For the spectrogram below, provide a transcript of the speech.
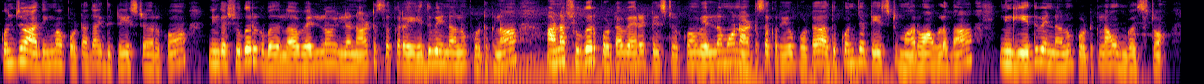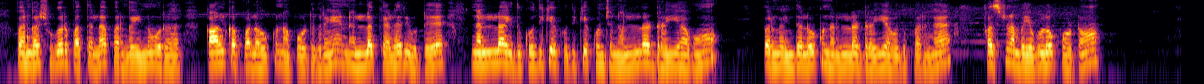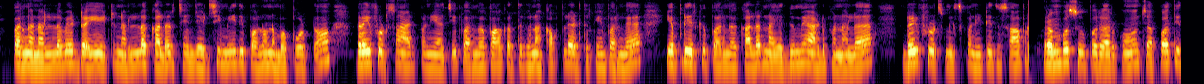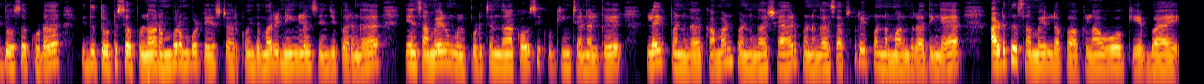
கொஞ்சம் அதிகமாக போட்டால் தான் இது டேஸ்ட்டாக இருக்கும். நீங்கள் சுகருக்கு பதிலாக வெல்லம் இல்லை நாட்டு சர்க்கரை எது வேணாலும் போட்டுக்கலாம். ஆனால் சுகர் போட்டால் வேறு டேஸ்ட் இருக்கும். வெல்லமோ நாட்டு சர்க்கரையோ போட்டால் அது கொஞ்சம் டேஸ்ட்டு மாறும். அவ்வளோதான் நீங்கள் எது வேணாலும் போட்டுக்கலாம் உங்கள் இஷ்டம். பாருங்கள் சுகர் பத்தலை. பாருங்கள் இன்னும் ஒரு கால் கப் அளவுக்கு நான் போட்டுக்கிறேன். நல்லா கிளறி விட்டு நல்லா இது கொதிக்க கொதிக்க கொஞ்சம் நல்லா ட்ரை ஆகும். பாருங்கள் இந்த அளவுக்கு நல்லா ட்ரை ஆகுது பாருங்கள் ஃபஸ்ட்டு நம்ம எவ்வளோ போட்டோம்? பாருங்கள் நல்லாவே ட்ரை ஆகிட்டு நல்லா கலர் சேஞ்ச் ஆகிடுச்சு மீதி பாலும் நம்ம போட்டோம். ட்ரை ஃப்ரூட்ஸும் ஆட் பண்ணியாச்சு. பாருங்கள் பார்க்குறதுக்கு நான் கப்பில் எடுத்திருக்கேன் பாருங்கள் எப்படி இருக்குது பாருங்கள் கலர் நான் எதுவுமே ஆட் பண்ணலை. ட்ரை ஃப்ரூட்ஸ் மிக்ஸ் பண்ணிவிட்டு இது சாப்பிட ரொம்ப சூப்பராக இருக்கும். சப்பாத்தி தோசை கூட இது தொட்டு சாப்பிட்லாம். ரொம்ப ரொம்ப டேஸ்ட்டாக இருக்கும். இந்த மாதிரி நீங்களும் செஞ்சு பாருங்கள் என் சமையல் உங்களுக்கு பிடிச்சிருந்தா கௌசி குக்கிங் சேனலுக்கு லைக் பண்ணுங்கள் கமெண்ட் பண்ணுங்கள் ஷேர் பண்ணுங்கள் சப்ஸ்கிரைப் பண்ண மறந்துடாதீங்க. அடுத்த சமையலில் பார்க்கலாம். Okay bye.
